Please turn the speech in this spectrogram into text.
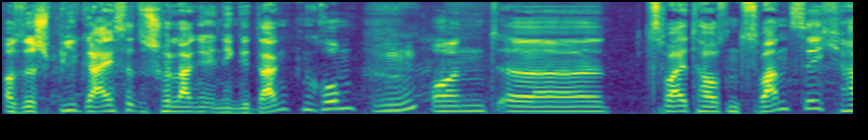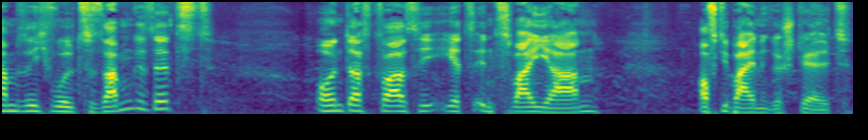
also das Spiel geisterte schon lange in den Gedanken rum. Mhm. Und äh, 2020 haben sie sich wohl zusammengesetzt und das quasi jetzt in zwei Jahren auf die Beine gestellt.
